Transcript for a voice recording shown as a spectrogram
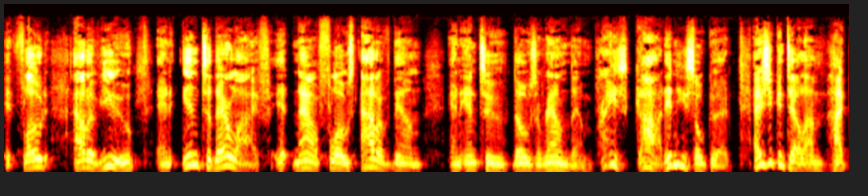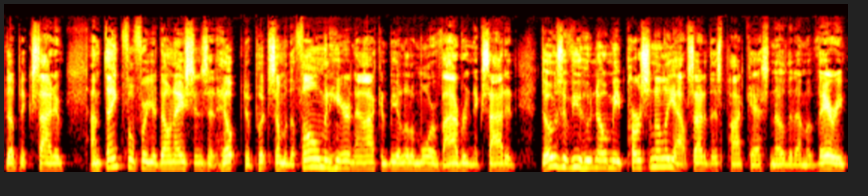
it flowed out of you and into their life. It now flows out of them and into those around them. Praise God. Isn't he so good? As you can tell, I'm hyped up, excited. I'm thankful for your donations that helped to put some of the foam in here. Now I can be a little more vibrant and excited. Those of you who know me personally outside of this podcast know that I'm a very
